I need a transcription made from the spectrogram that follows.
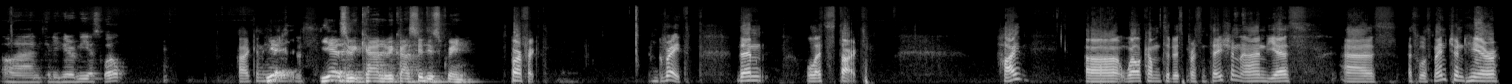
And can you hear me as well? I can hear yeah. you. Yes, we can. We can see the screen. Perfect. Great. Then let's start. Hi, uh, welcome to this presentation. And yes, as, as was mentioned here,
